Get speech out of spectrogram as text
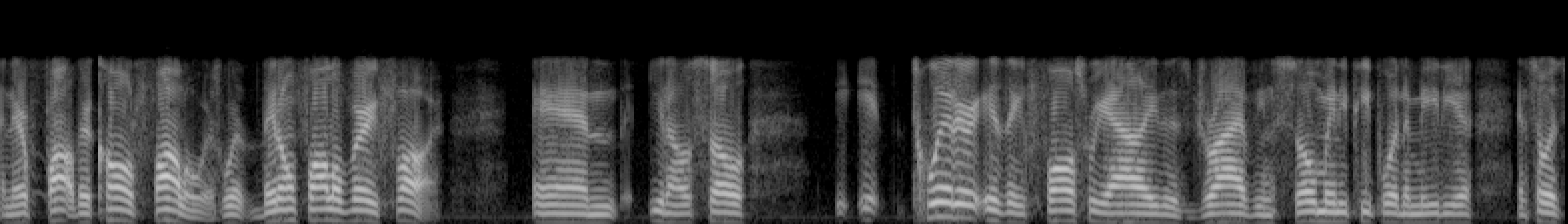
and they're fo- they're called followers, where they don't follow very far, and you know, so it Twitter is a false reality that's driving so many people in the media, and so it's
